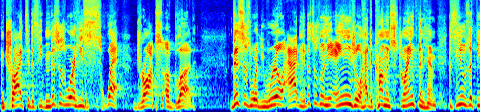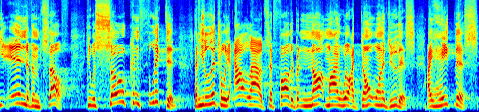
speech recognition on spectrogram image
and tried to deceive them. This is where he sweat drops of blood. This is where the real agony, this is when the angel had to come and strengthen him because he was at the end of himself. He was so conflicted that he literally out loud said, Father, but not my will. I don't want to do this. I hate this.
